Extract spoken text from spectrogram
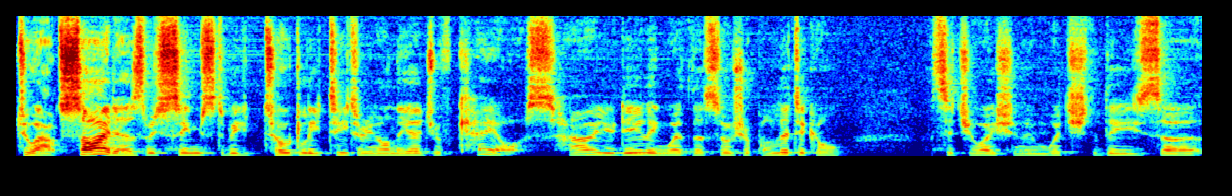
to outsiders, which seems to be totally teetering on the edge of chaos. How are you dealing with the socio-political situation in which these uh,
